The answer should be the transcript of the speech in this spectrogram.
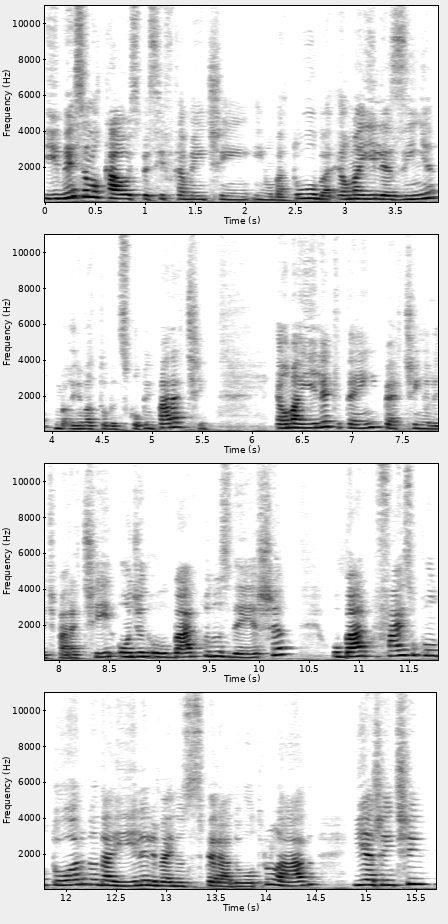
E nesse local, especificamente em, em Ubatuba, é uma ilhazinha, em Ubatuba, desculpa, em Paraty. É uma ilha que tem pertinho ali de Paraty, onde o barco nos deixa. O barco faz o contorno da ilha, ele vai nos esperar do outro lado e a gente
